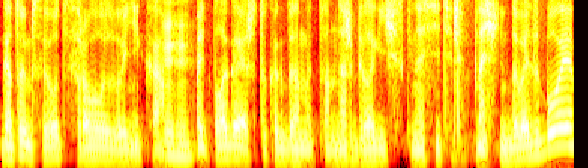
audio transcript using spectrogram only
готовим своего цифрового двойника, угу. предполагая, что когда мы там наш биологический носитель начнет давать сбои,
